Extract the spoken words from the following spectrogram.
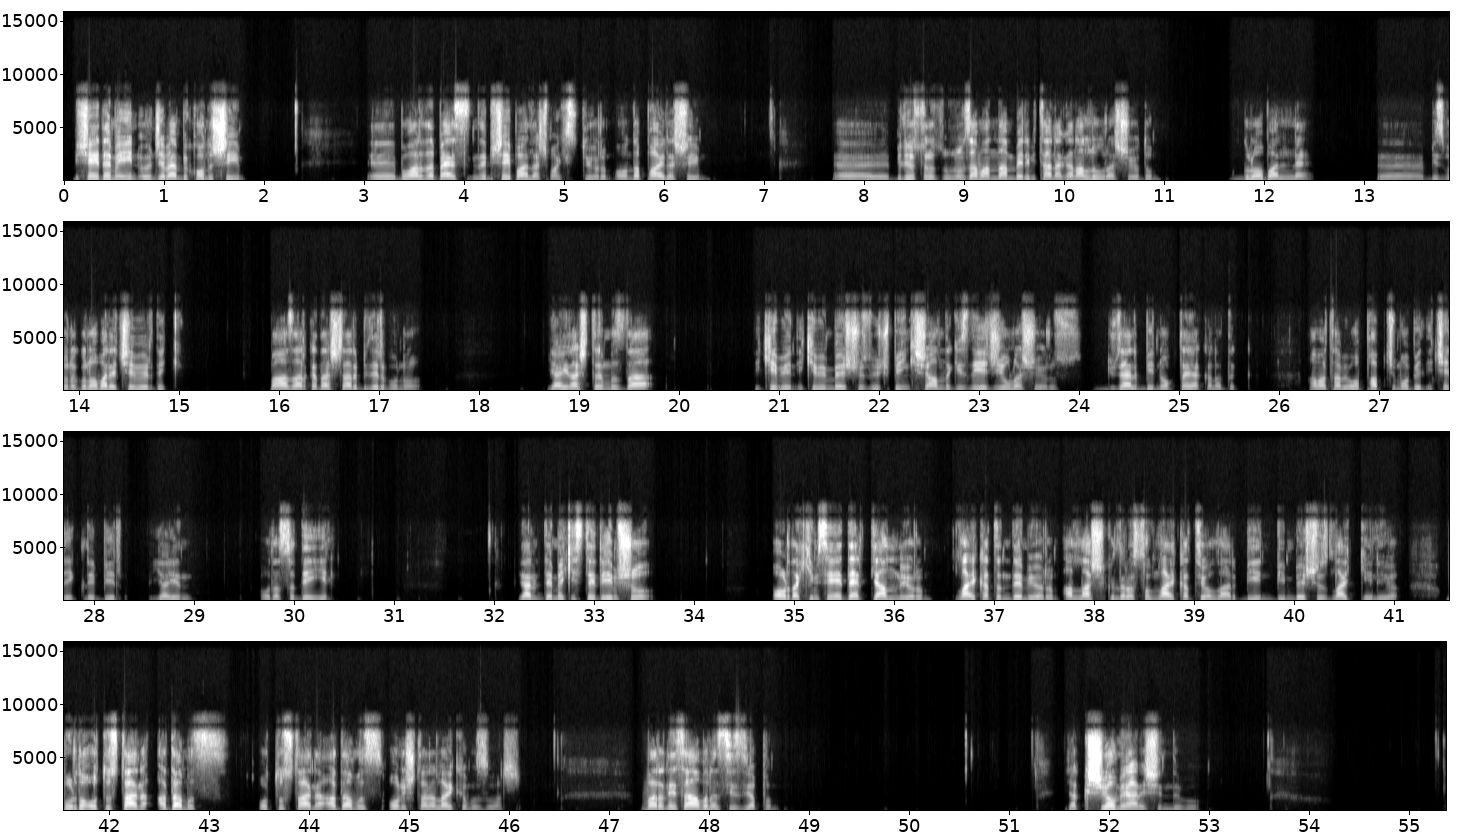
Bir şey demeyin. Önce ben bir konuşayım. Ee, bu arada ben sizinle bir şey paylaşmak istiyorum. Onu da paylaşayım. Ee, biliyorsunuz uzun zamandan beri bir tane kanalla uğraşıyordum. Global'le. Ee, biz bunu globale çevirdik. Bazı arkadaşlar bilir bunu. Yayın açtığımızda 2000, 2500, 3000 kişi anlık izleyiciye ulaşıyoruz. Güzel bir nokta yakaladık. Ama tabii o PUBG Mobile içerikli bir yayın odası değil. Yani demek istediğim şu. Orada kimseye dert yanmıyorum. Like atın demiyorum. Allah şükürler olsun like atıyorlar. 1000, 1500 like geliyor. Burada 30 tane adamız. 30 tane adamız. 13 tane like'ımız var. Varın hesabını siz yapın. Yakışıyor mu yani şimdi bu?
